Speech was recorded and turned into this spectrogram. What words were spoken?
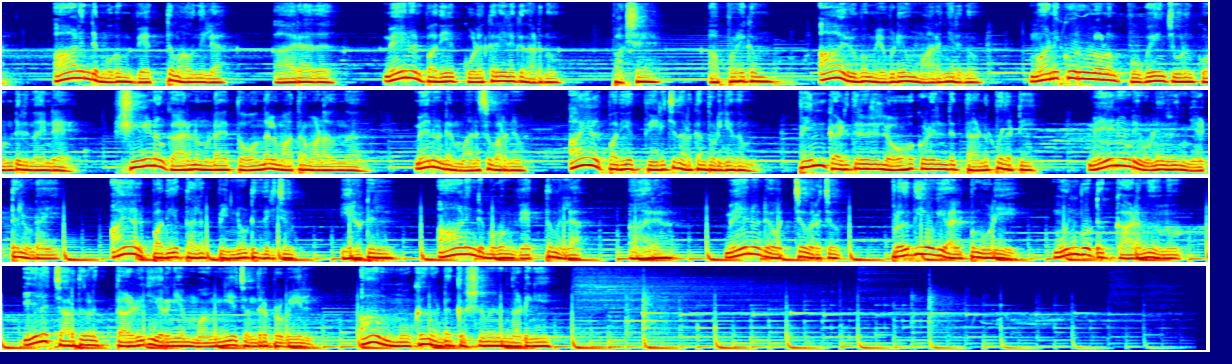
ആളിന്റെ മുഖം വ്യക്തമാവുന്നില്ല. ആരാത് മേനോൻ പതിയെ കുളക്കരയിലേക്ക് നടന്നു. പക്ഷേ അപ്പോഴേക്കും ആ രൂപം എവിടെയോ മറിഞ്ഞിരുന്നു. മണിക്കൂറുകളോളം പുകയും ചൂടും കൊണ്ടിരുന്നതിന്റെ ക്ഷീണം കാരണമുണ്ടായ തോന്നൽ മാത്രമാണതെന്ന് മേനോന്റെ മനസ്സ് പറഞ്ഞു. അയാൾ പതിയെ തിരിച്ചു നടക്കാൻ തുടങ്ങിയതും പിൻകഴുത്തിലൊരു ലോഹക്കുഴലിന്റെ തണുപ്പ് തട്ടി മേനോന്റെ ഉള്ളിലൊരു ഞെട്ടലുണ്ടായി. അയാൾ പതിയെ തല പിന്നോട്ട് തിരിച്ചു. ഇരുട്ടിൽ ആളിന്റെ മുഖം വ്യക്തമല്ല. മേനോന്റെ ഒച്ച വിറച്ചു പ്രതിയോഗി അല്പം കൂടി മുൻപോട്ട് കടന്നു നിന്നു. ഇലച്ചാർത്തുകളിൽ തഴുകിയിറങ്ങിയ മങ്ങിയ ചന്ദ്രപ്രഭയിൽ ആ മുഖം കണ്ട കൃഷ്ണമേനോൻ നടുങ്ങി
